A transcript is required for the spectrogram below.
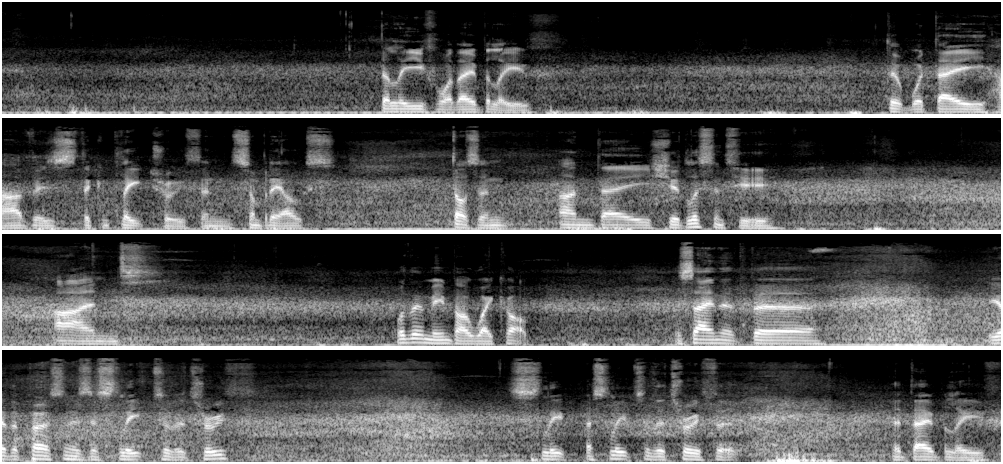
believe what they believe. That what they have is the complete truth and somebody else doesn't, and they should listen to you. And what do they mean by wake up? They're saying that the the other person is asleep to the truth, sleep asleep to the truth that that they believe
